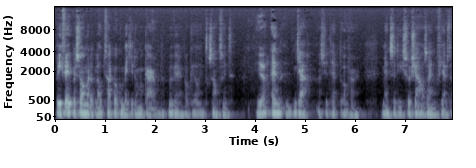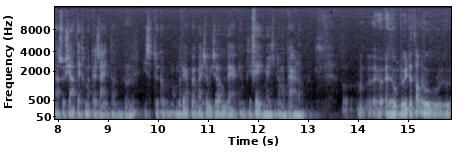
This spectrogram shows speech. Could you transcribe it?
privépersoon, maar dat loopt vaak ook een beetje door elkaar, omdat ik mijn werk ook heel interessant vind. Ja? En ja, als je het hebt over mensen die sociaal zijn of juist asociaal tegen elkaar zijn, dan Mhm. is het natuurlijk ook een onderwerp waarbij sowieso werk en privé een beetje door elkaar lopen. En hoe bedoel je dat dan? Hoe, hoe, hoe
